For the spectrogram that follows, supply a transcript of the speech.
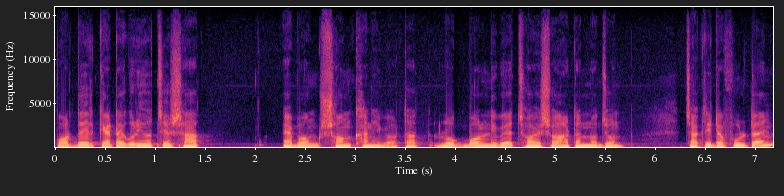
পদের ক্যাটাগরি হচ্ছে সাত এবং সংখ্যা নিবে, অর্থাৎ লোকবল নিবে ছয়শো আটান্ন জন। চাকরিটা ফুল টাইম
